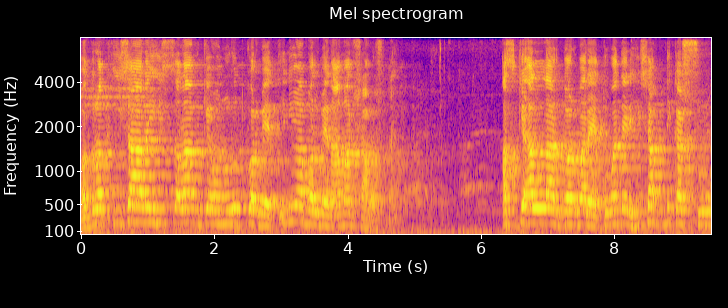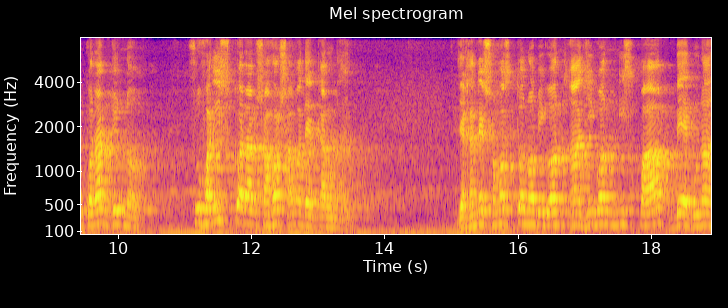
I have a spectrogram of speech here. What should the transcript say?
হজরত ঈসা আলহিসামকে অনুরোধ করবে, তিনিও বলবেন, আমার সাহস নাই। আজকে আল্লাহর দরবারে তোমাদের হিসাব নিকাশ শুরু করার জন্য সুপারিশ করার সাহস আমাদের কারও নাই। যেখানে সমস্ত নবীগণ আজীবন নিষ্পাপ, বেগুনা,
